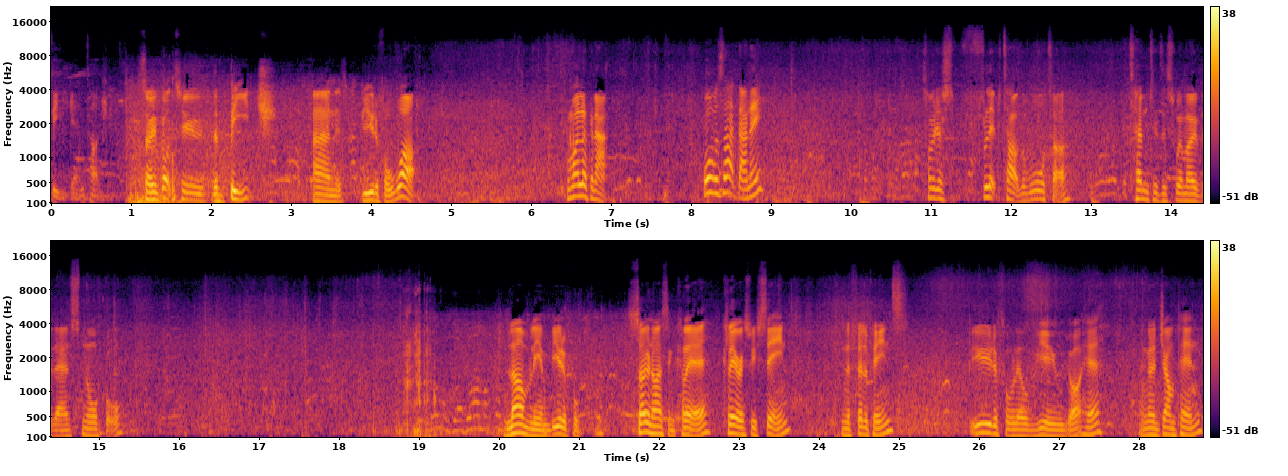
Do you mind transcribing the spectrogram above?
feet getting touched. So we've got to the beach and it's beautiful. What? What am I looking at? What was that, Danny? So we just flipped out the water, tempted to swim over there and snorkel. Lovely and beautiful. So nice and clear, clearest we've seen in the Philippines. Beautiful little view we got here. I'm gonna jump in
